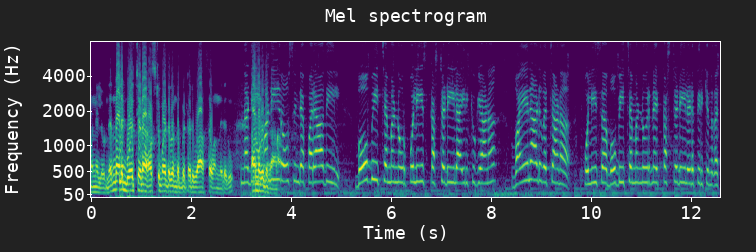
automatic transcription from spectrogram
മണ്ണിലുണ്ട്. എന്തായാലും ബോച്ചയുടെ അറസ്റ്റുമായിട്ട് ബന്ധപ്പെട്ട ഒരു വാർത്ത വന്നിരുന്നു. നടി റോസിന്റെ പരാതിയിൽ ബോബി ചെമ്മണ്ണൂർ പോലീസ് കസ്റ്റഡിയിലായിരിക്കുകയാണ്. വയനാട് വെച്ചാണ് പോലീസ് ബോബി ചെമ്മണ്ണൂരിനെ കസ്റ്റഡിയിലെടുത്തിരിക്കുന്നത്.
